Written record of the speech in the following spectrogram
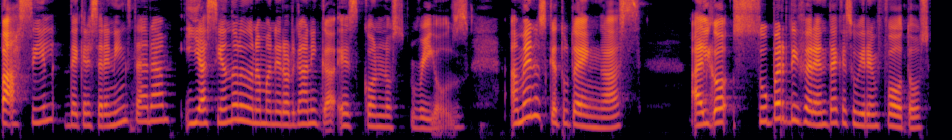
fácil de crecer en Instagram y haciéndolo de una manera orgánica es con los reels. A menos que tú tengas algo súper diferente que subir en fotos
